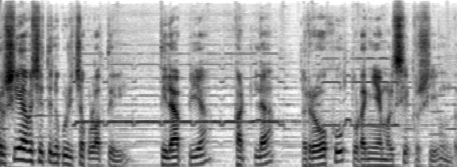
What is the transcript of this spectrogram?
കൃഷി ആവശ്യത്തിന് കുഴിച്ച കുളത്തിൽ തിലാപ്പിയ കട്ല രോഹു തുടങ്ങിയ മത്സ്യകൃഷിയുമുണ്ട്.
